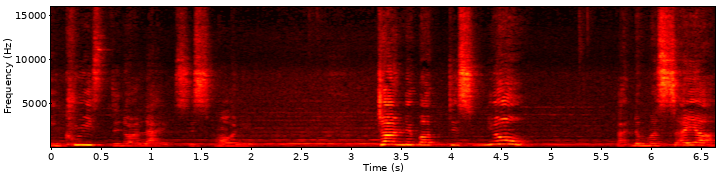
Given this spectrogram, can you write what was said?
increased in our lives this morning. John the Baptist knew that the Messiah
